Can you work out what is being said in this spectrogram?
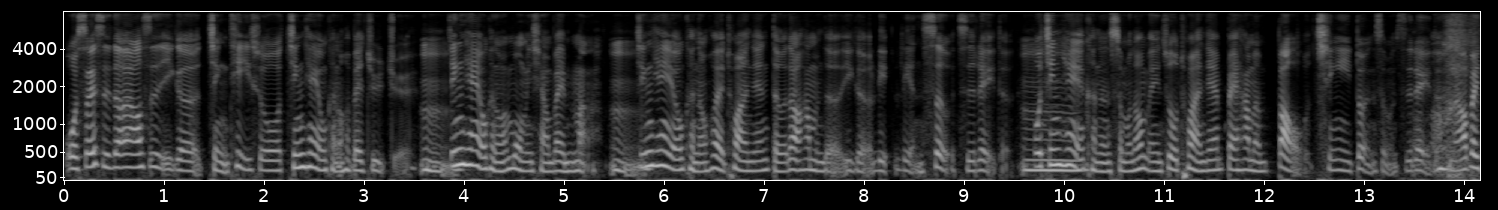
我随时都要是一个警惕，说今天有可能会被拒绝，嗯，今天有可能会莫名其妙被骂，嗯，今天有可能会突然间得到他们的一个脸脸色之类的，我、嗯、今天也可能什么都没做，突然间被他们暴亲一顿什么之类的，然后被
